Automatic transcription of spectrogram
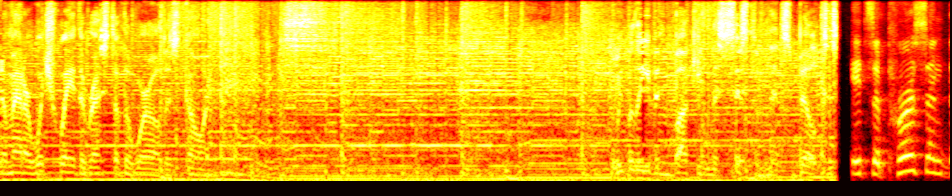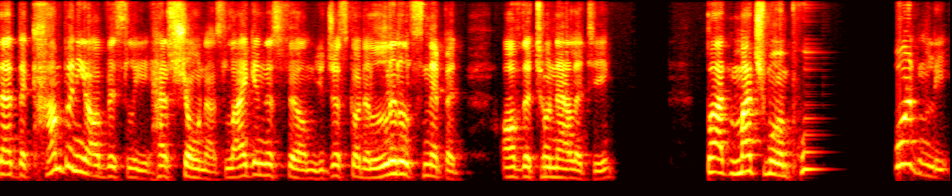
no matter which way the rest of the world is going. We believe in bucking the system that's built to. It's a person that the company obviously has shown us, like in this film. You just got a little snippet of the tonality. But much more importantly,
